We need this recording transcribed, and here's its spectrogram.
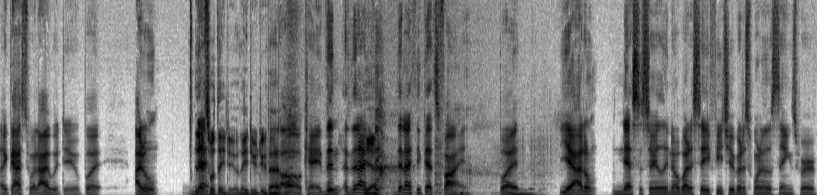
Like that's what I would do, but I don't That's what they do. They do do that. Oh, okay. Then then I Yeah. think then I think that's fine. But yeah, I don't necessarily know about a save feature, but it's one of those things where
